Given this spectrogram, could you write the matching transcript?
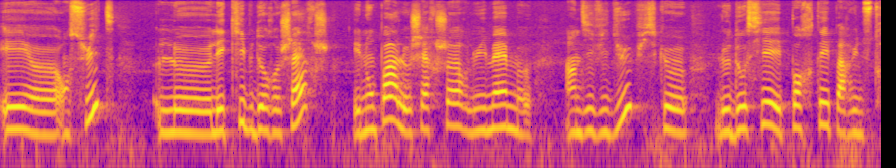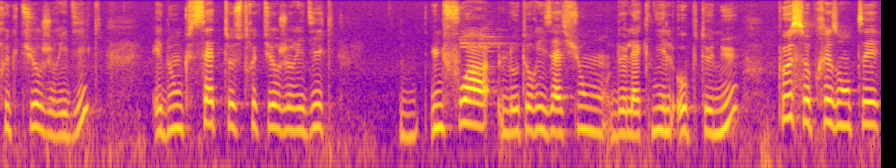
Et euh, ensuite, l'équipe de recherche, et non pas le chercheur lui-même euh, individu, puisque le dossier est porté par une structure juridique. Et donc cette structure juridique, une fois l'autorisation de la CNIL obtenue, peut se présenter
